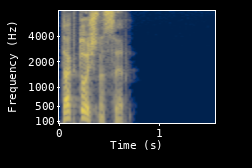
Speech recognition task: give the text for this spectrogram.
«Так точно, сэр»,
